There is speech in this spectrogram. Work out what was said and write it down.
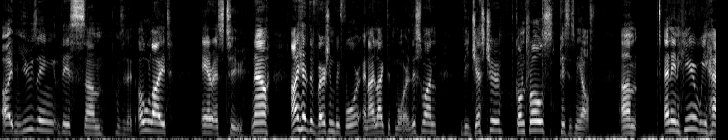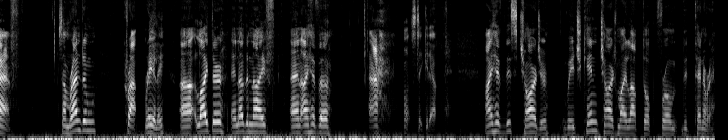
I'm using this, um, what is it, Olight Air S2. Now, I had the version before and I liked it more. This one, the gesture controls pisses me off. Um, and in here we have some random crap really uh, lighter another knife and I have a ah, let's take it out I have this charger which can charge my laptop from the Tenere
